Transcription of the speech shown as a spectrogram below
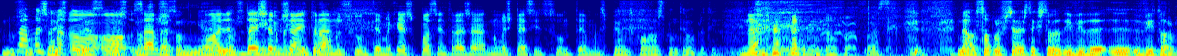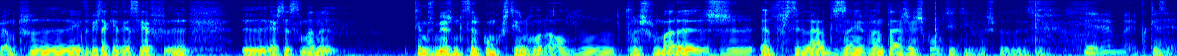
no não, mas, mas, oh, oh, sabes, dinheiro Olha, deixa-me já entrar no segundo tema. Queres que possa entrar já numa espécie de segundo tema? Depende de qual é o segundo tema para ti. Não. então, força. Não, só para fechar esta questão da dívida, uh, Vítor Bento, uh, em entrevista aqui à TSF, uh, esta semana temos mesmo de ser como Cristiano Ronaldo, transformar as adversidades em vantagens competitivas, Pedro Silva. É, quer dizer,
